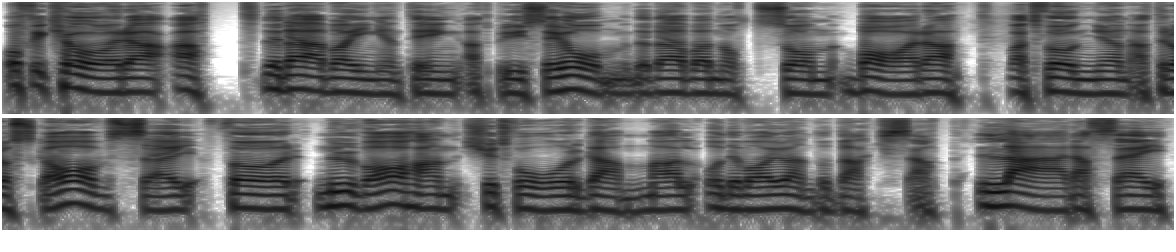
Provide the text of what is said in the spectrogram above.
och fick höra att det där var ingenting att bry sig om. Det där var något som bara var tvungen att röska av sig, för nu var han 22 år gammal och det var ju ändå dags att lära sig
